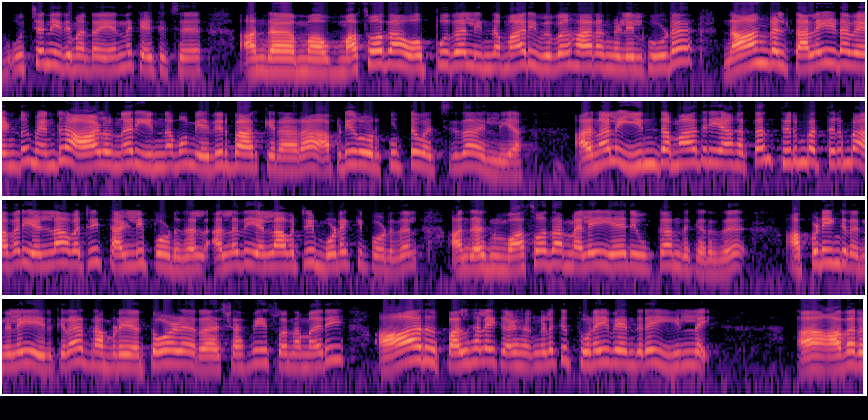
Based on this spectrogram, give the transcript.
உச்சநீதிமன்றம் என்ன கேட்டுச்சு? அந்த ம- மசோதா ஒப்புதல் இந்த மாதிரி விவகாரங்களில் கூட நாங்கள் தலையிட வேண்டும் என்று ஆளுநர் இன்னமும் எதிர்பார்க்கிறாரா? அப்படின்னு ஒரு குட்டு வச்சுதான் இல்லையா? அதனால் இந்த மாதிரியாகத்தான் திரும்ப திரும்ப அவர் எல்லாவற்றையும் தள்ளி போடுதல் அல்லது எல்லாவற்றையும் முடக்கி போடுதல் அந்த மசோதா மேலேயே ஏறி உட்கார்ந்துக்கிறது அப்படிங்கிற நிலையை இருக்கிறார். நம்முடைய தோழர் ஷஃபீர் சொன்ன மாதிரி ஆறு பல்கலைக்கழகங்களுக்கு துணைவேந்தரே இல்லை. அவர்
